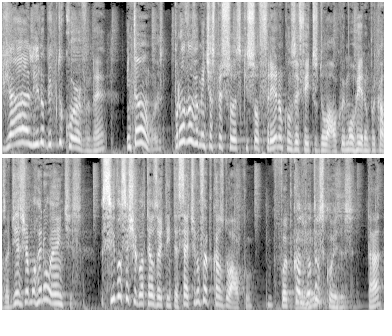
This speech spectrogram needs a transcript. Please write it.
já ali no bico do corvo, né? Então, provavelmente as pessoas que sofreram com os efeitos do álcool e morreram por causa disso já morreram antes. Se você chegou até os 87, não foi por causa do álcool, foi por causa de outras coisas, tá?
